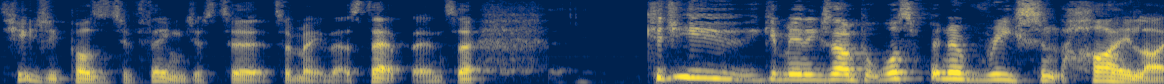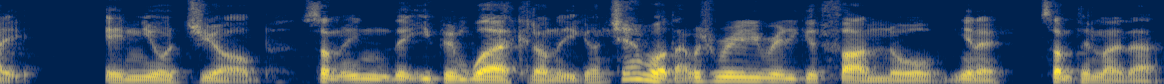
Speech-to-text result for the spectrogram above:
hugely positive thing just to to make that step then. So could you give me an example? What's been a recent highlight in your job? Something that you've been working on that you go you know what? That was really really good fun or you know something like that.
